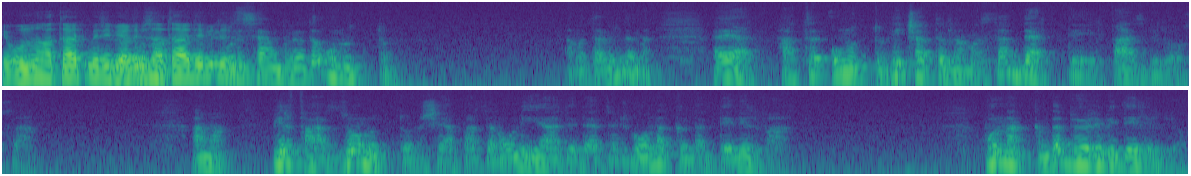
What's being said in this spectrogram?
E onun hata etmediği bir yerde biz Bunu- hata Bunu edebiliriz. sen burada unuttun. Anlatabildim mi? Eğer hatır, unuttun, hiç hatırlamazsan dert değil. Farz bile olsa. Ama bir farzı unuttuğunu şey yaparsan onu iade edersin. Çünkü onun hakkında delil var. Bunun hakkında böyle bir delil yok.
